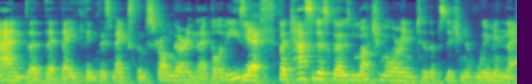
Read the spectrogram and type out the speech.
and that, that they think this makes them stronger in their bodies. Yes. But Tacitus goes much more into the position of women there.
